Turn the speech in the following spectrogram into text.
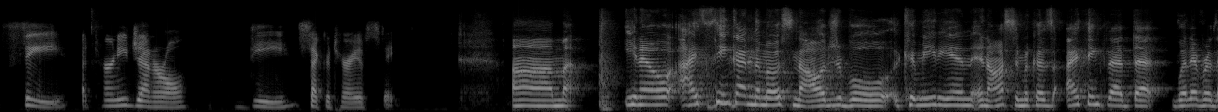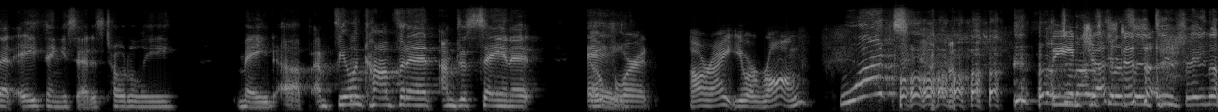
C. Attorney General. D. Secretary of State. Um, you know, I think I'm the most knowledgeable comedian in Austin because I think that that whatever that A thing you said is totally made up. I'm feeling confident. I'm just saying it. Go A. for it. All right, you are wrong. What? That's what I was gonna justice- say too, Shayna.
